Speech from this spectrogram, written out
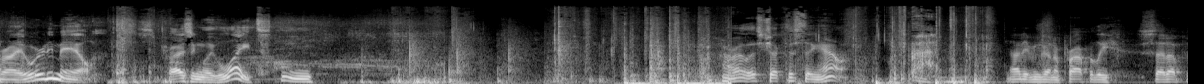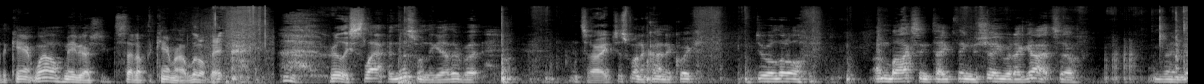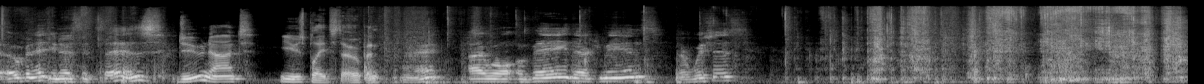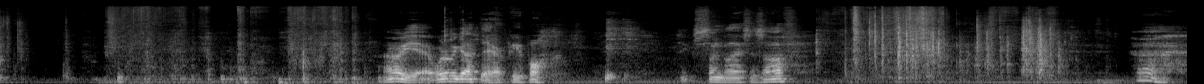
Priority mail. Surprisingly light. Hmm. All right, let's check this thing out. Not even going to properly set up the camera. Well, maybe I should set up the camera a little bit. really slapping this one together, but it's all right. Just want to kind of quick do a little unboxing type thing to show you what I got. So I'm going to open it. You notice it says, do not use blades to open. All right. I will obey their commands, their wishes. Oh yeah, what do we got there, people? Take sunglasses off. Ah.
